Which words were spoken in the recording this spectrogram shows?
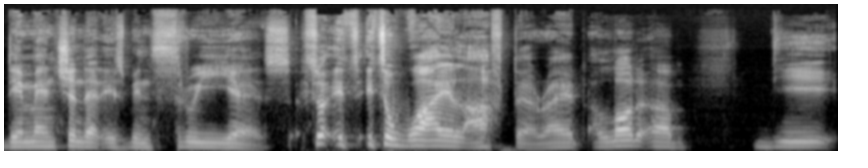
they mentioned that it's been three years. So it's it's a while after, right? A lot of um, the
